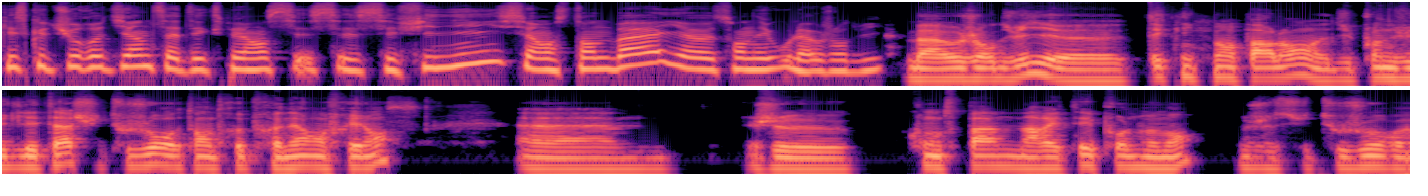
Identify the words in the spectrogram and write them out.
Qu'est-ce que tu retiens de cette expérience? C'est fini? C'est en stand-by C'en est où là aujourd'hui? Bah, Aujourd'hui, techniquement parlant, du point de vue de l'État, je suis toujours auto-entrepreneur en freelance. Euh, je compte pas m'arrêter pour le moment. Je suis toujours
